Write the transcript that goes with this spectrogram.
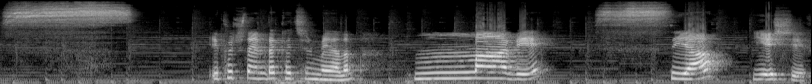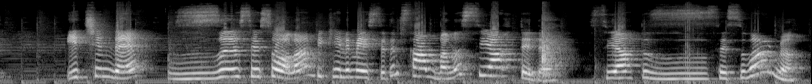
s- İpuçlarını da kaçırmayalım. Mavi. Siyah. Yeşil. İçinde z sesi olan bir kelime istedim. Sen bana siyah dedin. Siyahta z sesi var mı?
